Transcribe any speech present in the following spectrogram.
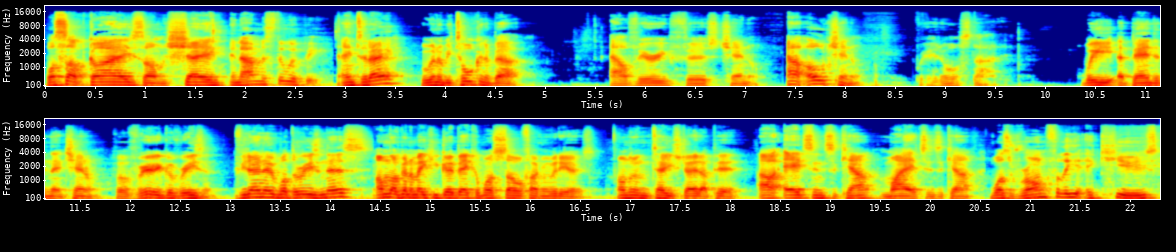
What's up, guys? I'm Shay, And I'm Mr. Whippy. and today we're going to be talking about our very first channel, our old channel, where it all started. We abandoned that channel for a very good reason. If you don't know what the reason is, I'm not going to make you go back and watch soul fucking videos. I'm going to tell you straight up here. Our AdSense account, my AdSense account, was wrongfully accused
